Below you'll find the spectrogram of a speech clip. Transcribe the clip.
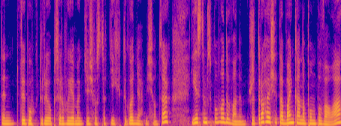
ten wybuch, który obserwujemy gdzieś w ostatnich tygodniach, miesiącach, jest tym spowodowanym, że trochę się ta bańka napompowała.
